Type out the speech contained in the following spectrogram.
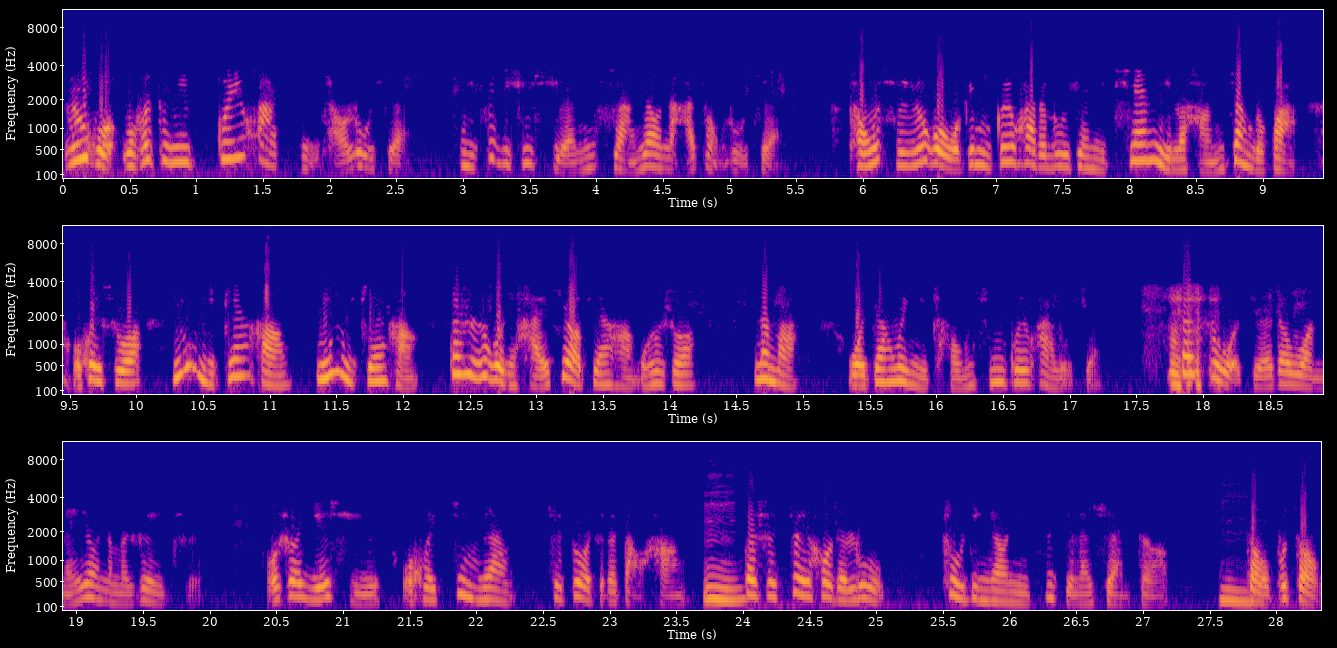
如果我会给你规划几条路线，你自己去选你想要哪种路线。同时，如果我给你规划的路线你偏离了航向的话，我会说你已偏航，你已偏航。但是如果你还是要偏航，我会说，那么我将为你重新规划路线。但是我觉得我没有那么睿智，我说也许我会尽量去做这个导航，嗯但是最后的路注定要你自己来选择，嗯，走不走，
